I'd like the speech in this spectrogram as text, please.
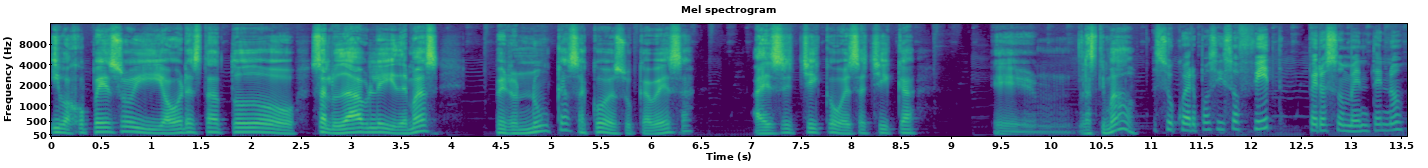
y bajó peso y ahora está todo saludable y demás, pero nunca sacó de su cabeza a ese chico o esa chica eh, lastimado. Su cuerpo se hizo fit, pero su mente no.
